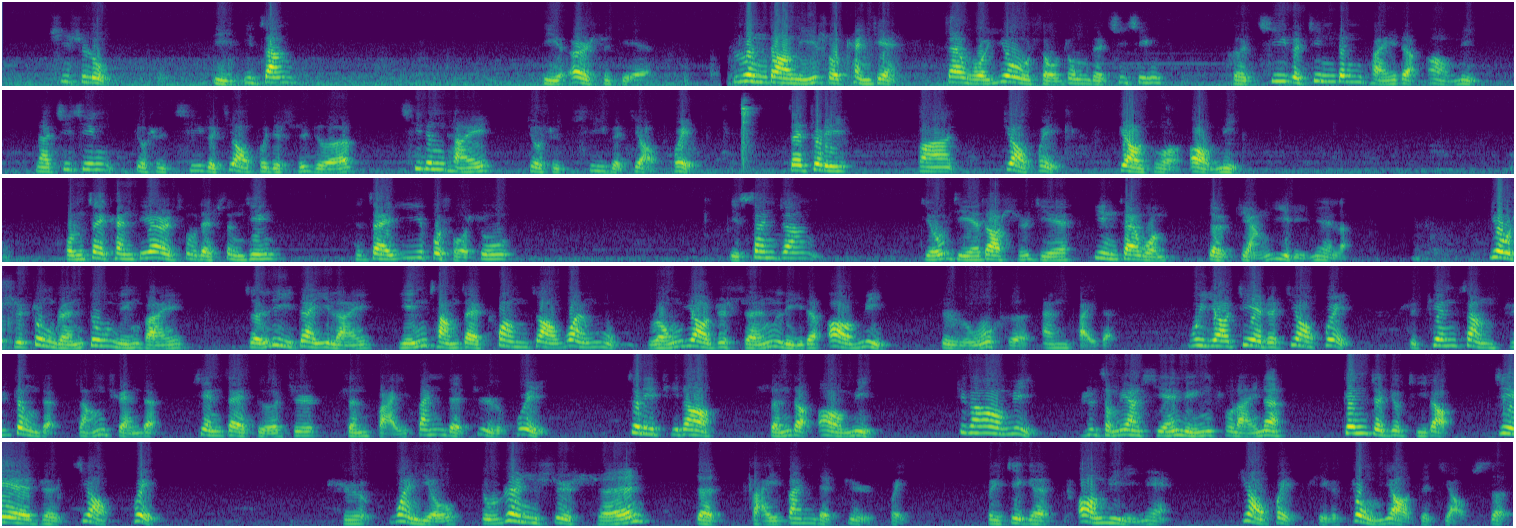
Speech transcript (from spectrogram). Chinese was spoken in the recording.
启示录第一章第二十节，论到你所看见在我右手中的七星和七个金灯台的奥秘，那七星就是七个教会的使者，七灯台就是七个教会，在这里把教会。叫做奥秘。我们再看第二处的圣经，是在以弗所书第三章九节到十节，印在我们的讲义里面了。又使众人都明白，这历代以来隐藏在创造万物荣耀之神里的奥秘。是如何安排的？为要借着教会是天上执政的、掌权的，现在得知神百般的智慧。这里提到神的奥秘，这个奥秘是怎么样显明出来呢？跟着就提到借着教会，使万有都认识神的。百般的智慧，所以这个奥秘里面，教会是一个重要的角色。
